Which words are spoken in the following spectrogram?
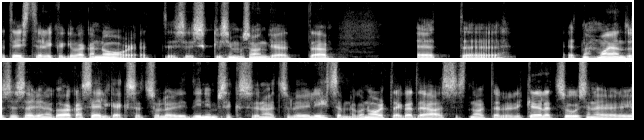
et Eesti oli ikkagi väga noor, et siis küsimus ongi, et et et noh, majanduses oli nagu väga selgeks, et sul olid inimesed, kes noh, et sul oli lihtsam nagu noortega teha, sest noortel olid keeled suus ja neil oli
